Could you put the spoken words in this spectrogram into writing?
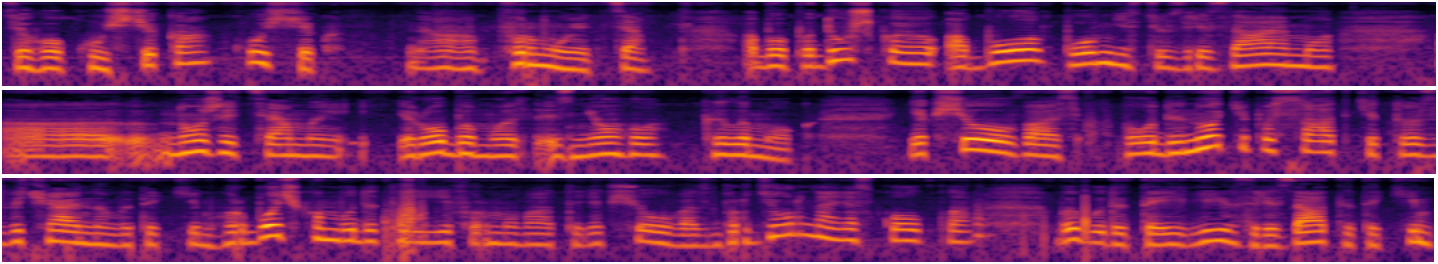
цього кущика. Кущик е, формується або подушкою, або повністю зрізаємо е, ножицями і робимо з нього килимок. Якщо у вас поодинокі посадки, то звичайно ви таким горбочком будете її формувати. Якщо у вас бордюрна ясколка, ви будете її зрізати таким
